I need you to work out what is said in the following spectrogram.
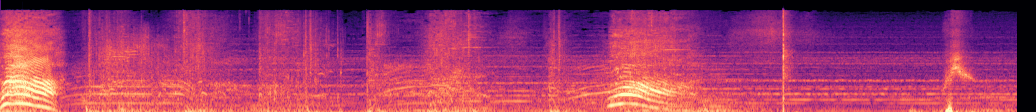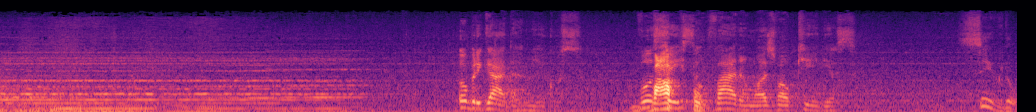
Ah! Uau! Obrigada, amigos. Vocês Papo. salvaram as Valquírias. Sigro,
